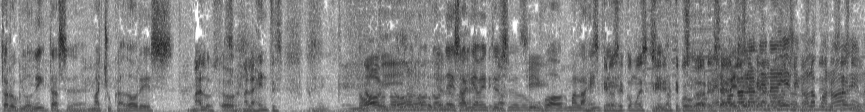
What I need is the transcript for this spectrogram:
trogloditas, eh, machucadores. Malos, mala gentes. No, no, no, no, no, no necesariamente es un jugador mala gente. Es que no sé cómo describir ese tipo de jugadores. O sea, No hablar de nadie si no lo conoce. No,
